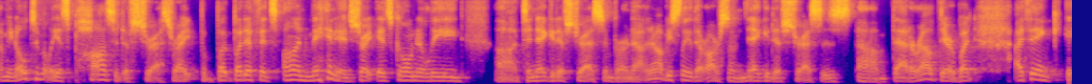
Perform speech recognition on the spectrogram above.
I mean, ultimately, it's positive stress, right? But but but if it's unmanaged, right, it's going to lead uh, to negative stress and burnout. And obviously, there are some negative stresses um, that are out there. But I think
